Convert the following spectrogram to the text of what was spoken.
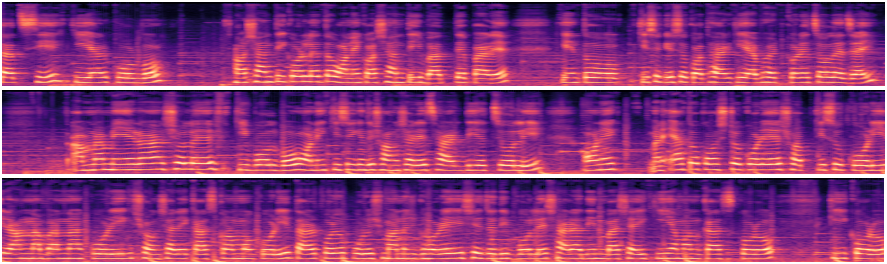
যাচ্ছি, কি আর করব? অশান্তি করলে তো অনেক অশান্তি বাঁধতে পারে। কিন্তু কিছু কিছু কথা আর কি অ্যাভয়েড করে চলে যাই। আমরা মেয়েরা আসলে কি বলব, অনেক কিছুই কিন্তু সংসারে ছাড় দিয়ে চলি। অনেক মানে এত কষ্ট করে সব কিছু করি রান্না বান্না করি, সংসারে কাজকর্ম করি, তারপরেও পুরুষ মানুষ ঘরে এসে যদি বলে, সারাদিন বাসায় কি এমন কাজ করো? কি করো?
